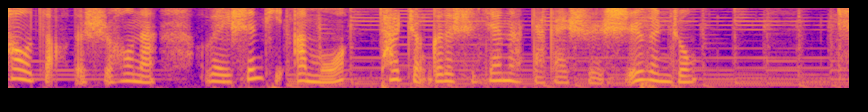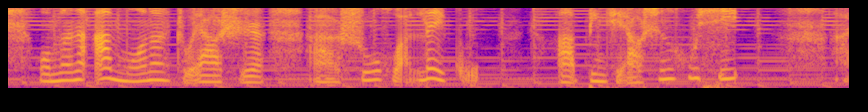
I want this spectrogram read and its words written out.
泡澡的时候呢，为身体按摩，它整个的时间呢大概是十分钟。我们的按摩呢主要是啊舒缓肋骨啊，并且要深呼吸啊。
